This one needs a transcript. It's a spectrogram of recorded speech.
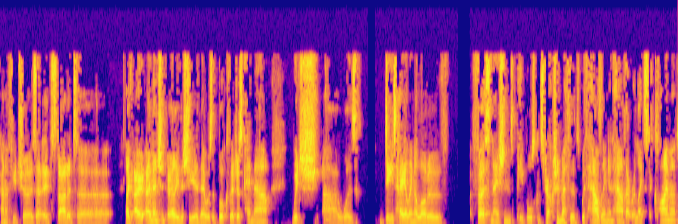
kind of future is that it started to, like I, I mentioned earlier this year, there was a book that just came out which uh, was detailing a lot of First Nations people's construction methods with housing and how that relates to climate.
